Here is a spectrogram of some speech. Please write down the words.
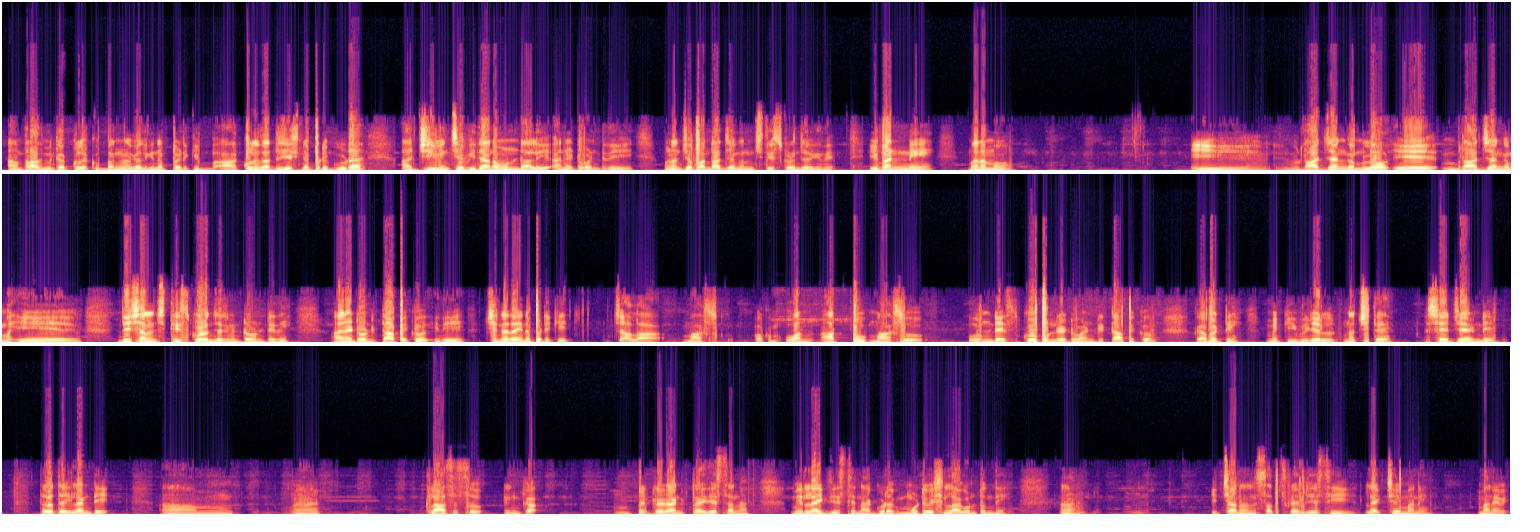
ఆ ప్రాథమిక హక్కులకు భంగం కలిగినప్పటికీ ఆ హక్కులను రద్దు చేసినప్పటికి కూడా ఆ జీవించే విధానం ఉండాలి అనేటువంటిది మనం జపాన్ రాజ్యాంగం నుంచి తీసుకోవడం జరిగింది. ఇవన్నీ మనము ఈ రాజ్యాంగంలో ఏ రాజ్యాంగం ఏ దేశాల నుంచి తీసుకోవడం జరిగినటువంటిది అనేటువంటి టాపిక్ ఇది చిన్నదైనప్పటికీ చాలా మార్క్స్ ఒక వన్ ఆర్ టూ మార్క్స్ ఉండే స్కోప్ ఉండేటువంటి టాపిక్ కాబట్టి మీకు ఈ వీడియో నచ్చితే షేర్ చేయండి. తర్వాత ఇలాంటి క్లాసెస్ ఇంకా పెట్టడానికి ట్రై చేస్తాను. మీరు లైక్ చేస్తే నాకు కూడా మోటివేషన్ లాగా ఉంటుంది ఈ ఛానల్ని సబ్స్క్రైబ్ చేసి లైక్ చేయమని మనవి.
